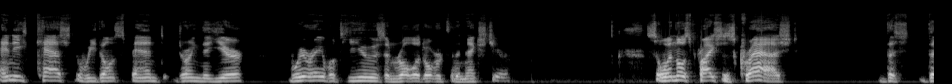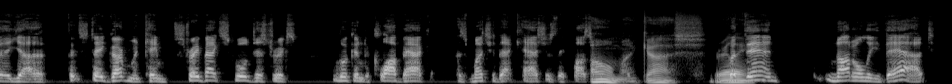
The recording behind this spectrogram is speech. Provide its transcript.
any cash that we don't spend during the year, we're able to use and roll it over to the next year. So when those prices crashed, the the, uh, the state government came straight back to school districts looking to claw back as much of that cash as they possibly Oh my gosh. really? but then, not only that,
